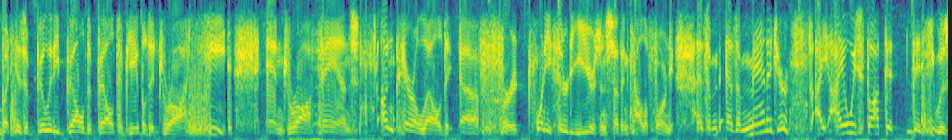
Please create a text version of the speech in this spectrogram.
but his ability bell to bell to be able to draw heat and draw fans, unparalleled uh, for 20, 30 years in Southern California. As a as a manager, I, I always thought that that he was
